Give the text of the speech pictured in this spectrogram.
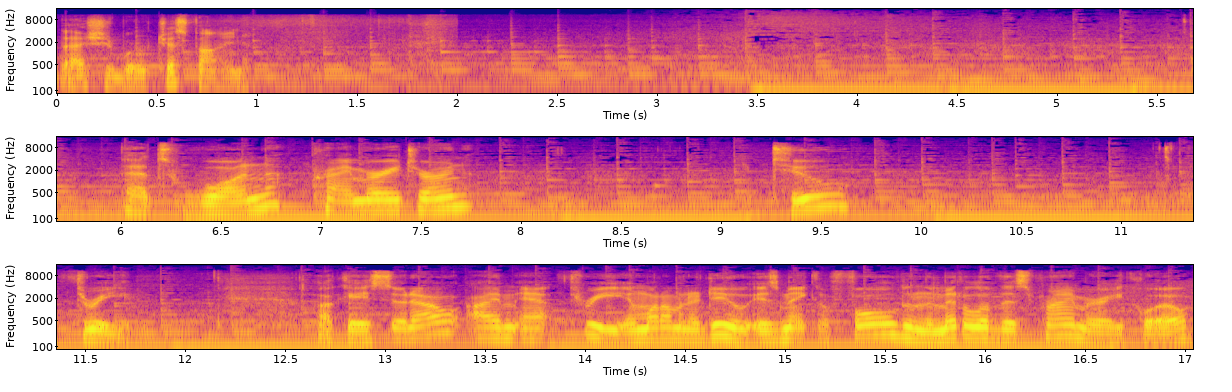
That should work just fine. That's one primary turn, two, three. Okay, so now I'm at three, and what I'm going to do is make a fold in the middle of this primary coil,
